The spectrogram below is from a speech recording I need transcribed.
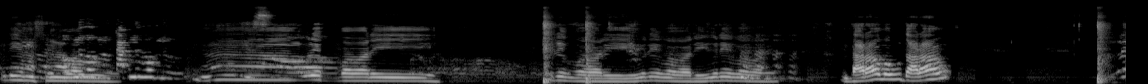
ওরে আমার সোনা বাবু বগলু ওরে বাবা রে ওরে বাবারে ওরে বাবারে ওরে বাবারে। দাঁড়াও বাবু দাঁড়াও লাগছে বাবুকে কি সুন্দর লাগছে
